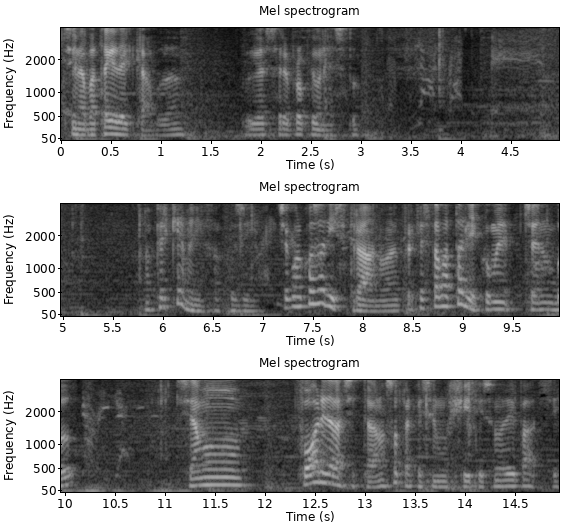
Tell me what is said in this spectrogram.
Sì, una battaglia del cavolo, eh. Voglio essere proprio onesto. Ma perché me li fa così? C'è qualcosa di strano, eh. Perché sta battaglia è come... Cioè, boh. Siamo fuori dalla città. Non so perché siamo usciti. Sono dei pazzi.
